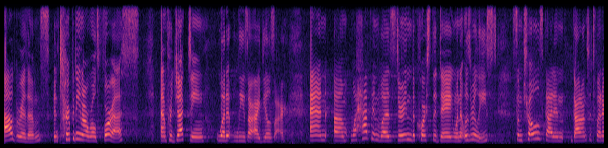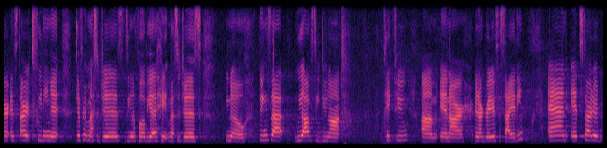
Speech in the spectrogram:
algorithms interpreting our world for us and projecting what it believes our ideals are. And um, what happened was during the course of the day when it was released, some trolls got, in, got onto Twitter and started tweeting it different messages, xenophobia, hate messages, you know, things that we obviously do not take to um, in, our, in our greater society. And it started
